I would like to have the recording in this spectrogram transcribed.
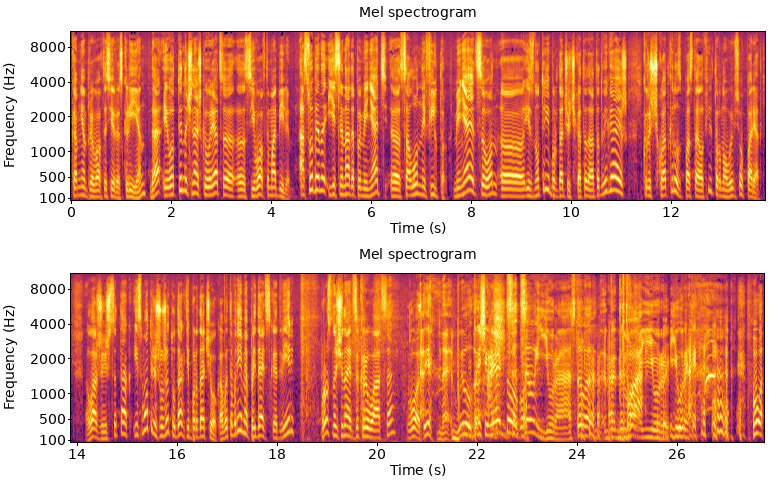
ко мне, например, в автосервис клиент, да, и вот ты начинаешь ковыряться э, с его автомобилем. Особенно, если надо поменять э, салонный фильтр. Меняется он э, изнутри, бардачочек от- отодвигаешь, крышечку открыл, поставил фильтр новый, и все в порядке. Ложишься так и смотришь уже туда, где бардачок. А в это время предательская дверь просто начинает закрываться. Вот, и, Да, был И прищемляет ногу. целый Юра, а стало два Юры. Юры. Вот.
